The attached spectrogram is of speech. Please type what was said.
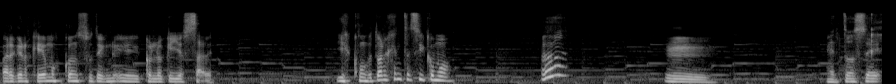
para que nos quedemos con, su eh, con lo que ellos saben. Y es como que toda la gente así como. ¿Ah? Mm. Entonces.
